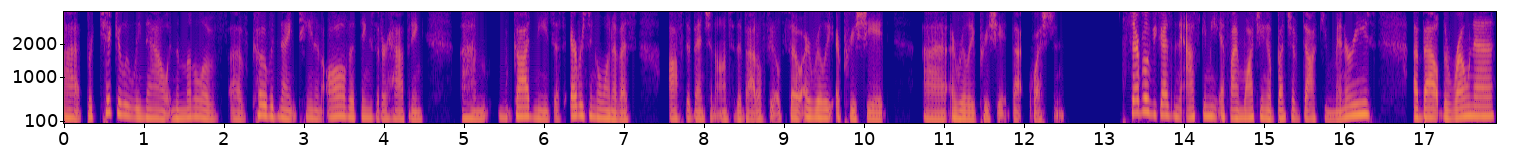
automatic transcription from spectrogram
Uh, particularly now in the middle of, of COVID 19 and all the things that are happening. Um, God needs us, every single one of us, off the bench and onto the battlefield. So I really appreciate, uh, I really appreciate that question. Several of you guys have been asking me if I'm watching a bunch of documentaries about the Rona.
